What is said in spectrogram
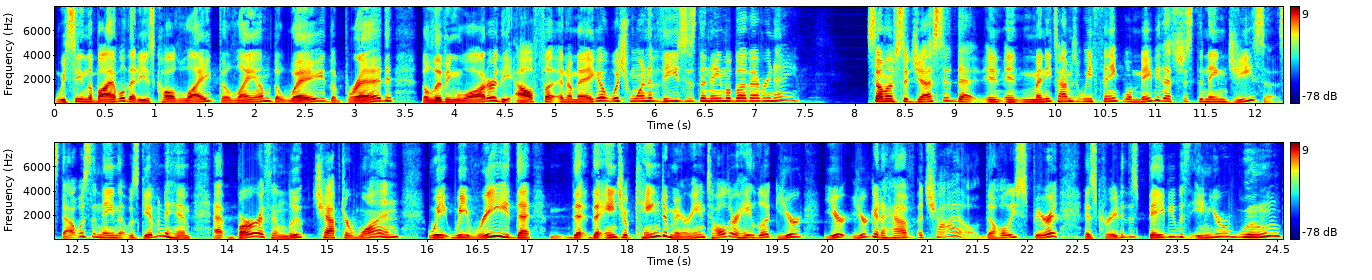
we see in the Bible that he's called Light, the Lamb, the Way, the Bread, the Living Water, the Alpha and Omega. Which one of these is the name above every name? Some have suggested that in, in many times we think, well, maybe that's just the name Jesus. That was the name that was given to him at birth. In Luke chapter 1, we, we read that the, the angel came to Mary and told her, hey, look, you're, you're, you're going to have a child. The Holy Spirit has created this baby within your womb,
